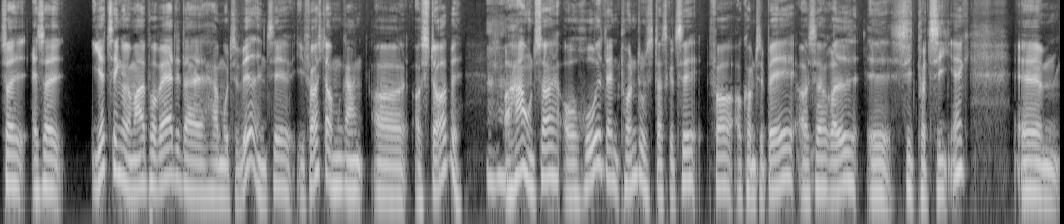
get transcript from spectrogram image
Så altså, jeg tænker jo meget på, hvad er det, der har motiveret hende til i første omgang at, at stoppe? Aha. Og har hun så overhovedet den pondus, der skal til for at komme tilbage og så redde øh, sit parti, ikke? Øhm,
